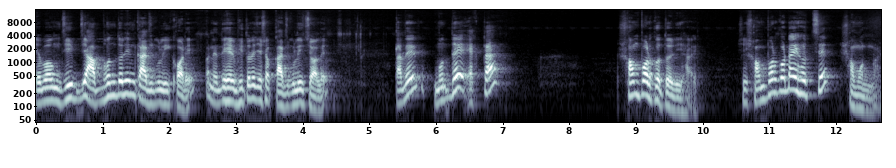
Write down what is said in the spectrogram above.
এবং জীব যে আভ্যন্তরীণ কাজগুলি করে মানে দেহের ভিতরে যেসব কাজগুলি চলে, তাদের মধ্যে একটা সম্পর্ক তৈরি হয়। সেই সম্পর্কটাই হচ্ছে সমন্বয়।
